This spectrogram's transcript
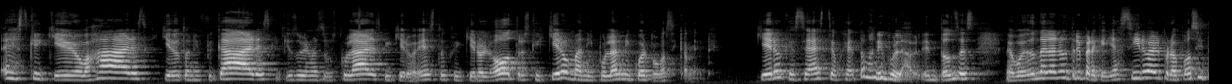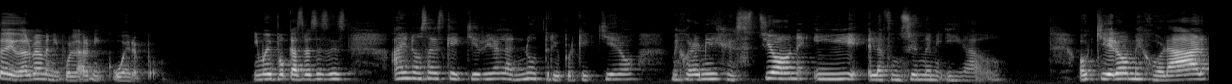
es que quiero bajar, es que quiero tonificar, es que quiero subir masa muscular, es que quiero esto, es que quiero lo otro, es que quiero manipular mi cuerpo básicamente. Quiero que sea este objeto manipulable. Entonces me voy donde la Nutri para que ella sirva el propósito de ayudarme a manipular mi cuerpo. Y muy pocas veces es, ay no, sabes que quiero ir a la Nutri porque quiero mejorar mi digestión y la función de mi hígado. O quiero mejorar,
